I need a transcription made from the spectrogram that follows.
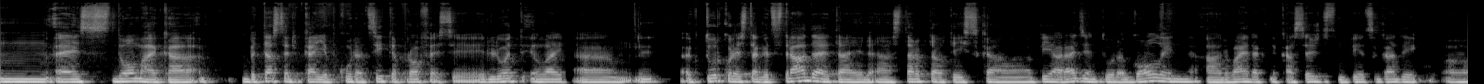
Mm, es domāju, ka bet tas ir kā jebkura cita profesija. Ir ļoti, lai um, tur, kur es tagad strādāju, tā ir uh, starptautiskā PR aģentūra Golin ar vairāk nekā 65 gadīgu, uh,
